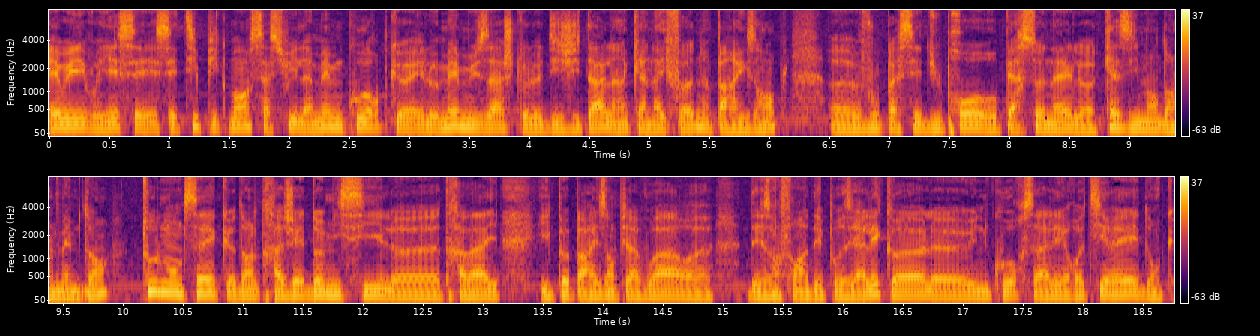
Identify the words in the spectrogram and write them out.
Eh oui, vous voyez, c'est typiquement, ça suit la même courbe que, et le même usage que le digital, hein, qu'un iPhone, par exemple. Euh, vous passez du pro au personnel quasiment dans le même temps. Tout le monde sait que dans le trajet domicile-travail, euh, il peut par exemple y avoir euh, des enfants à déposer à l'école, euh, une course à aller retirer. Donc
